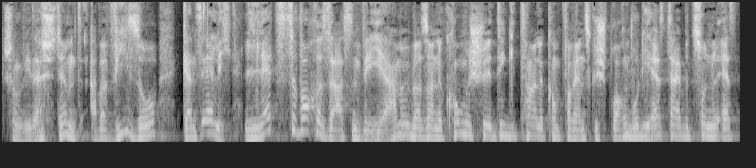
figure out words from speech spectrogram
Schon wieder. Das stimmt, aber wieso? Ganz ehrlich, letzte Woche saßen wir hier, haben über so eine komische digitale Konferenz gesprochen, wo die erste halbe Stunde erst,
